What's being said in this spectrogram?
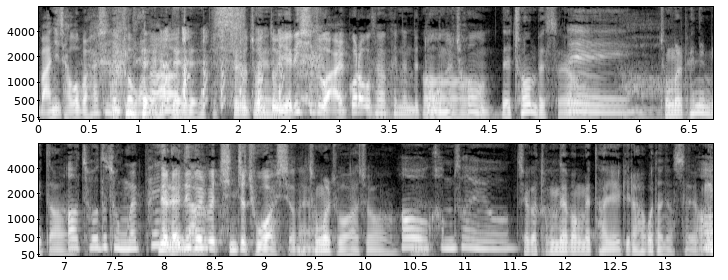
많이 작업을 하시니까 워낙. 네, 네, 네. 그래서 저는 또 예리 씨도 알 거라고 생각했는데 또 어, 오늘 처음. 네, 처음 뵀어요. 네. 아. 정말 팬입니다. 아, 저도 정말 팬입니다. 근데 레드벨벳 진짜 좋아하시잖아요. 정말 좋아하죠. 어, 감사해요. 제가 동네방네 다 얘기를 하고 다녔어요. 어,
